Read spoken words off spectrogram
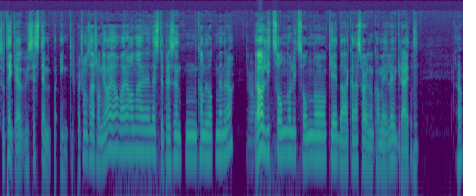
Så tenker jeg, hvis jeg stemmer på enkeltperson, så er det sånn Ja ja, hva er det han her neste presidenten-kandidaten mener, da? Ja, litt sånn og litt sånn, og ok, der kan jeg svelge noen kameler. Greit. Mm. Ja.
